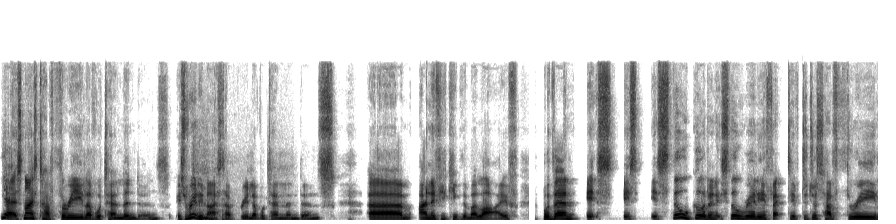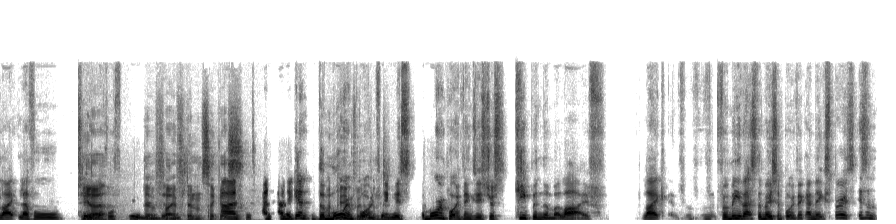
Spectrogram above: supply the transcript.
yeah it's nice to have three level 10 lindens it's really nice to have three level 10 lindens um and if you keep them alive but then it's it's it's still good and it's still really effective to just have three like level two, yeah, level three, level five lindens, I guess. And, and, and again, the more important thing is the more important thing is just keeping them alive. Like for me, that's the most important thing. And the experience isn't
